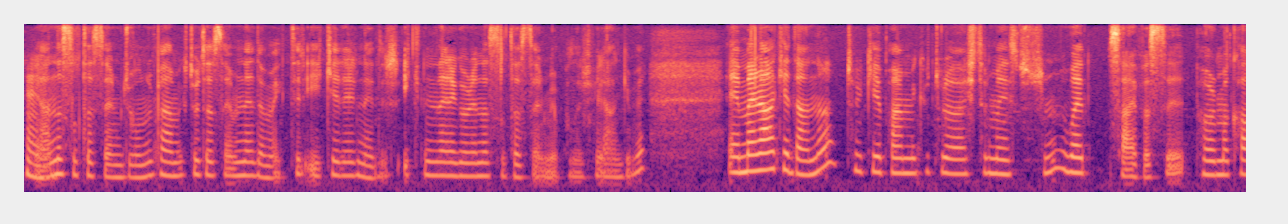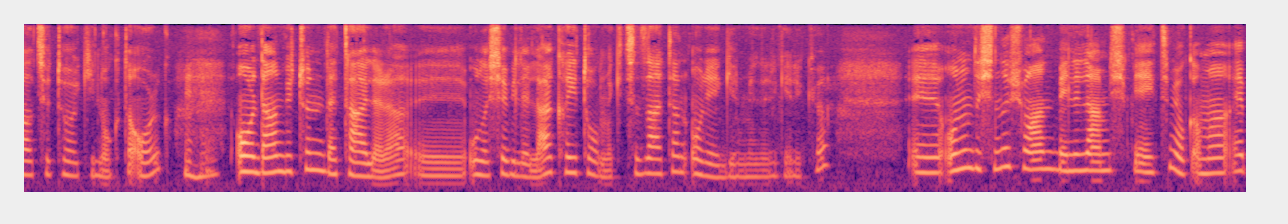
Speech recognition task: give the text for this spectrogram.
Hı. Yani nasıl tasarımcı olunur, permakültür tasarımı ne demektir, ilkeleri nedir, iklimlere göre nasıl tasarım yapılır filan gibi. E, merak edenler Türkiye Permakültür Araştırma Enstitüsü'nün web sayfası permacultureturkey.org. Oradan bütün detaylara e, ulaşabilirler. Kayıt olmak için zaten oraya girmeleri gerekiyor. E, onun dışında şu an belirlenmiş bir eğitim yok ama hep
